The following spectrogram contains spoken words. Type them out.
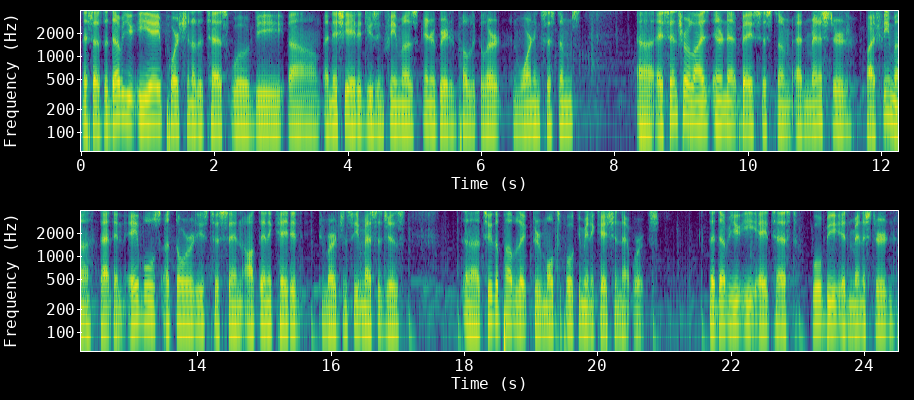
It says the WEA portion of the test will be um, initiated using FEMA's integrated public alert and warning systems, uh, a centralized internet based system administered by FEMA that enables authorities to send authenticated emergency messages uh, to the public through multiple communication networks. The WEA test will be administered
